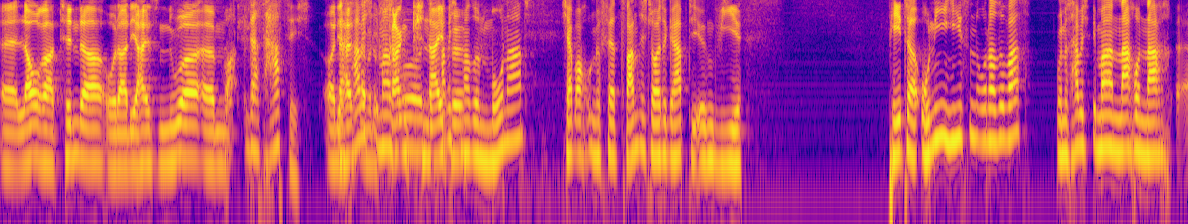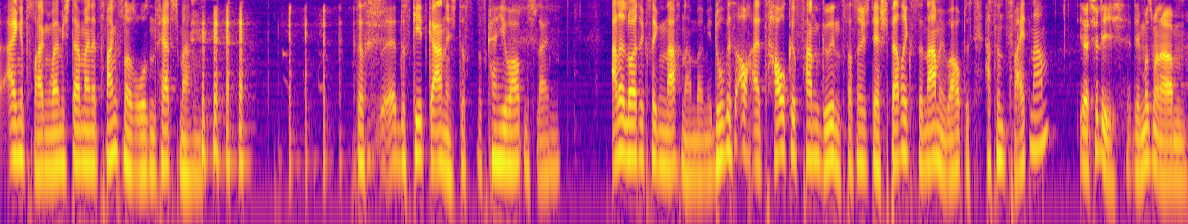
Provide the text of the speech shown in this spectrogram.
äh, Laura Tinder oder die heißen nur ähm, Boah, das hasse ich. Oh, die das habe ich, aber immer Frank so, das hab ich Kneipe. immer so einen Monat. Ich habe auch ungefähr 20 Leute gehabt, die irgendwie Peter Uni hießen oder sowas. Und das habe ich immer nach und nach äh, eingetragen, weil mich da meine Zwangsneurosen fertig machen. das, äh, das geht gar nicht. Das, das kann ich überhaupt nicht leiden. Alle Leute kriegen Nachnamen bei mir. Du bist auch als Hauke van Göns, was natürlich der sperrigste Name überhaupt ist. Hast du einen Zweitnamen? Ja, natürlich, den muss man haben.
